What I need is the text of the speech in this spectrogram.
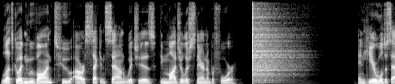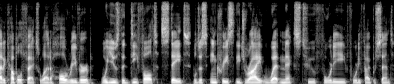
Let's go ahead and move on to our second sound, which is the modular snare number four. And here we'll just add a couple effects. We'll add a hall reverb. We'll use the default state. We'll just increase the dry wet mix to 40, 45%.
